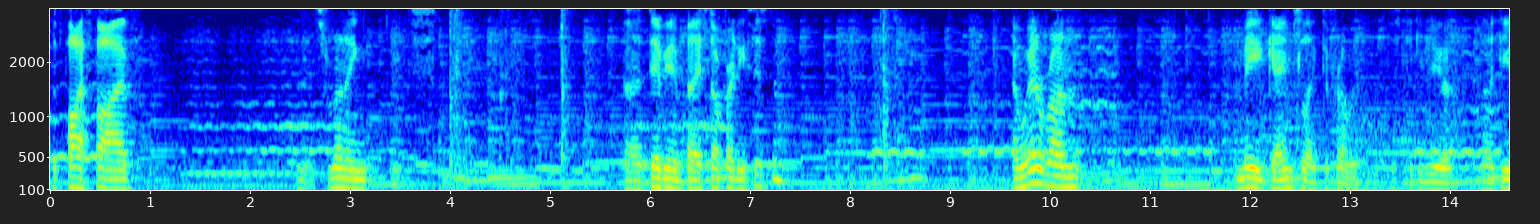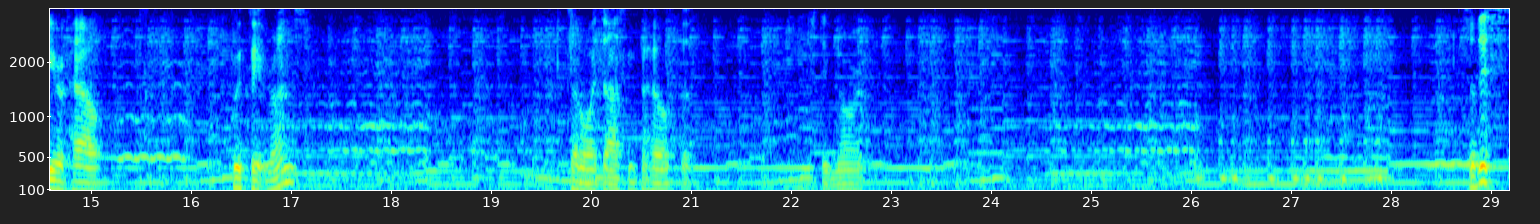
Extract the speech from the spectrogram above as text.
the Pi 5, and it's running its uh, Debian-based operating system, and we're going to run Amiga Game Selector from it, just to give you an idea of how quickly it runs. Don't know why it's asking for help, but just ignore it. So this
